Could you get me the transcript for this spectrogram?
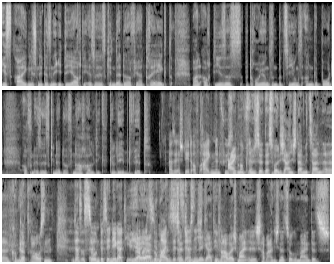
ist eigentlich nicht. Das ist eine Idee, auch die SOS Kinderdorf ja trägt, weil auch dieses Betreuungs- und Beziehungsangebot auch von SOS Kinderdorf nachhaltig gelebt mhm. wird. Also er steht auf eigenen Füßen. Eigene komplett. Füße, das wollte ich eigentlich damit sagen, äh, komplett ja. draußen. Das ist so ein bisschen negativ, ja, aber ja, so genau, meinen Sie das, das ja ein bisschen negativ, mhm. aber ich meine, ich habe eigentlich nicht so gemeint, dass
